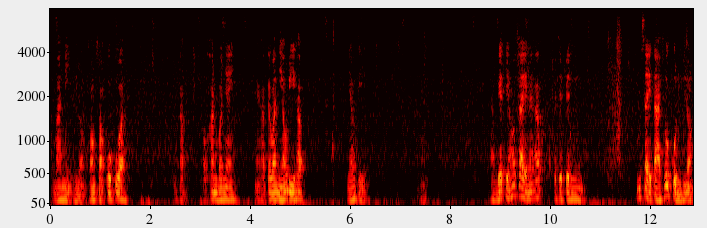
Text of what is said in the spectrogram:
ประมาณนี้พี่น้องสองศอกกลัวๆนะครับเอาขั้นบ่ใหญ่นะครับ แต่ว่าเหนียวดีครับเหนียวดี เบ็ดที่เขาใส่นะครับ ก็จะเป็นผมใส่ตาโชกุนพี่น้อง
